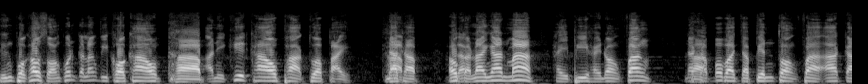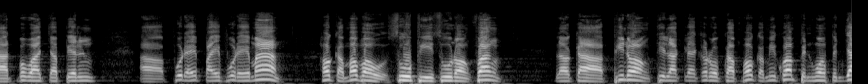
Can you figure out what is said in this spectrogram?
ถึงพวกเขาสองคนกำลังวิเคราะห์ข่าวครับอันนี้คือข่าวภาคทั่วไปครับนะครับเขาก็รายงานมาให้พี่ให้น้องฟังนะคครัรับบเพราะว่าจะเป็นท้องฟ้าอากาศเพราะว่าจะเป็นอ่าผู้ใดไปผู้ใดมาเขากับมาเบาสู่พี่สู่น้องฟัง แล้วก็พี่น้องที่รักและเคารพครับเขาก็มีความเป็นห่วงเป็นใย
